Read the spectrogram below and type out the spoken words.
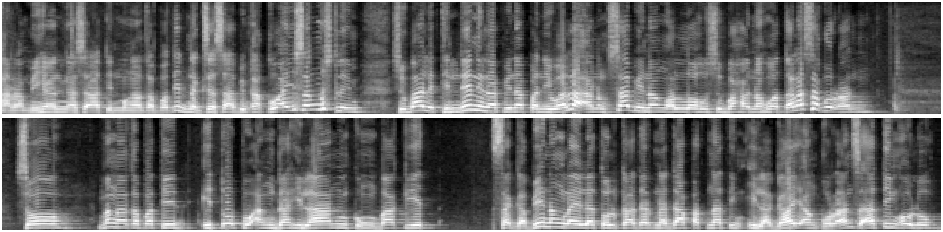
Karamihan nga sa atin mga kapatid, nagsasabing ako ay isang Muslim. Subalit, hindi nila pinapaniwalaan ang sabi ng Allah subhanahu wa ta'ala sa Quran. So, mga kapatid, ito po ang dahilan kung bakit sa gabi ng Lailatul Qadar na dapat natin ilagay ang Quran sa ating ulo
